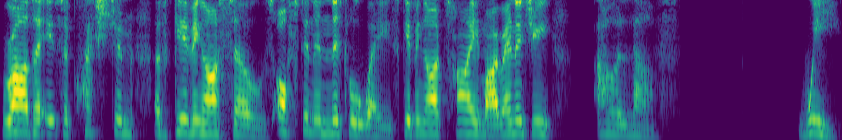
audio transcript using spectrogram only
Rather, it's a question of giving ourselves, often in little ways, giving our time, our energy, our love. We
